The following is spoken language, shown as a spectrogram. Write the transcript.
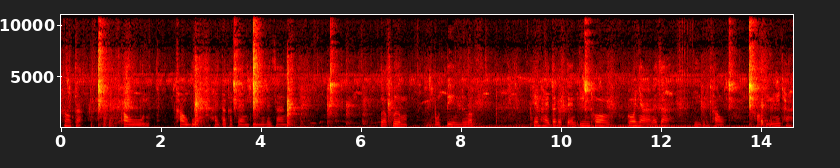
เขาก็เอาเขาบุกให้ตะกะแตนกินนี่ได้จ้ะเพื่อเพิ่มโปรตีนหรือว่าเฮ็ดให้ตะกะแตนอิ่มท้องก็หยานะจ๊ะนี่เป็นเขาเขาวที่อยู่ในถาด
